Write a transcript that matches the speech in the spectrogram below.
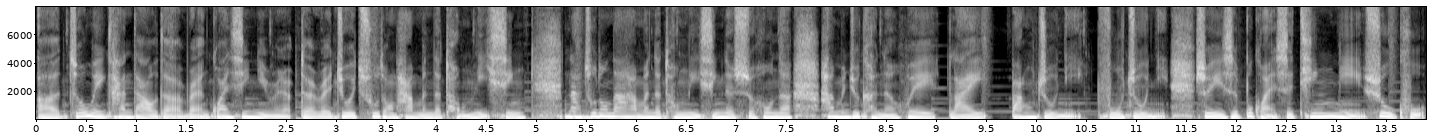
呃，周围看到的人、关心你的人，就会触动他们的同理心。那触动到他们的同理心的时候呢，他们就可能会来。帮助你，辅助你，所以是不管是听你诉苦，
